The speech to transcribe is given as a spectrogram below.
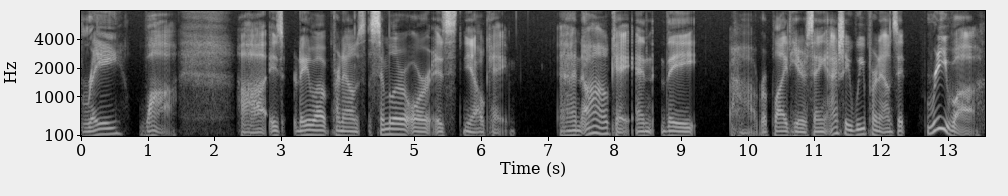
Rewa." Uh, is Rewa pronounced similar or is, yeah, okay. And, ah, okay. And they uh, replied here saying, actually, we pronounce it Rewa.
